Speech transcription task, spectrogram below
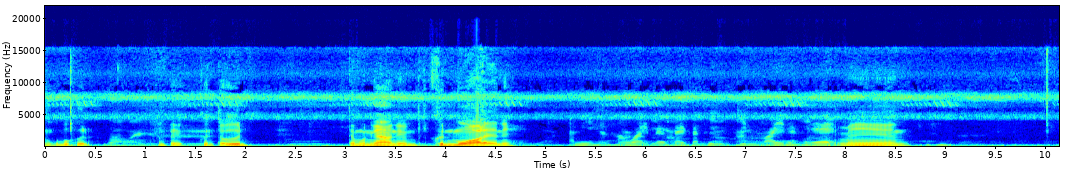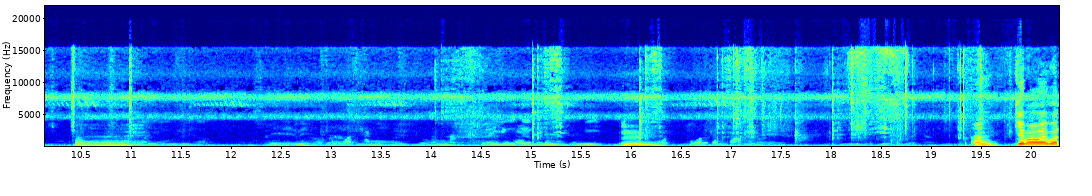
นี่ก็บ่ขึ้นบ่มันไปขึ้นตัวอื่นแต่หมดงามนี่ขึ้นมั่วเลยนี่ อันนี้เฮาไว้แบบได้กระถือกินไว้แท้แม่นอ่าๆปวดอันนี้มันหมักอยู่แท้ๆสุดอืมปวดปวดดำๆเลยอันเก็บมาไว้เบิด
